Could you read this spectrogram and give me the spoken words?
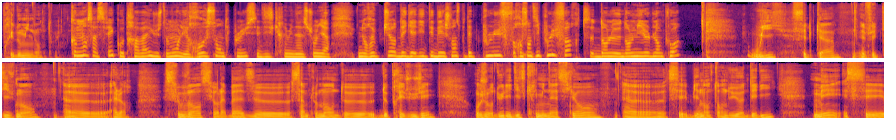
prédominantes. Comment ça se fait qu'au travail, justement, on les ressente plus, ces discriminations? Il y a une rupture d'égalité des chances peut-être plus ressentie plus forte dans le, dans le milieu de l'emploi? Oui, c'est le cas, effectivement. Euh, alors, souvent sur la base euh, simplement de, préjugés. Aujourd'hui, les discriminations, euh, c'est bien entendu un délit, mais c'est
